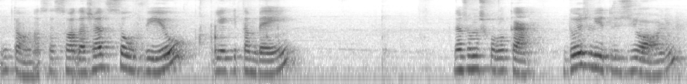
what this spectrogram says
Então, nossa soda já dissolveu. E aqui também. Nós vamos colocar 2 litros de óleo.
